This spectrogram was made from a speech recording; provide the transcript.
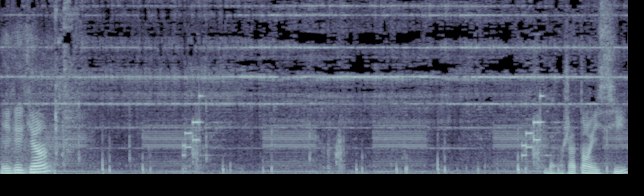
Il y a quelqu'un? Bon, j'attends ici.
